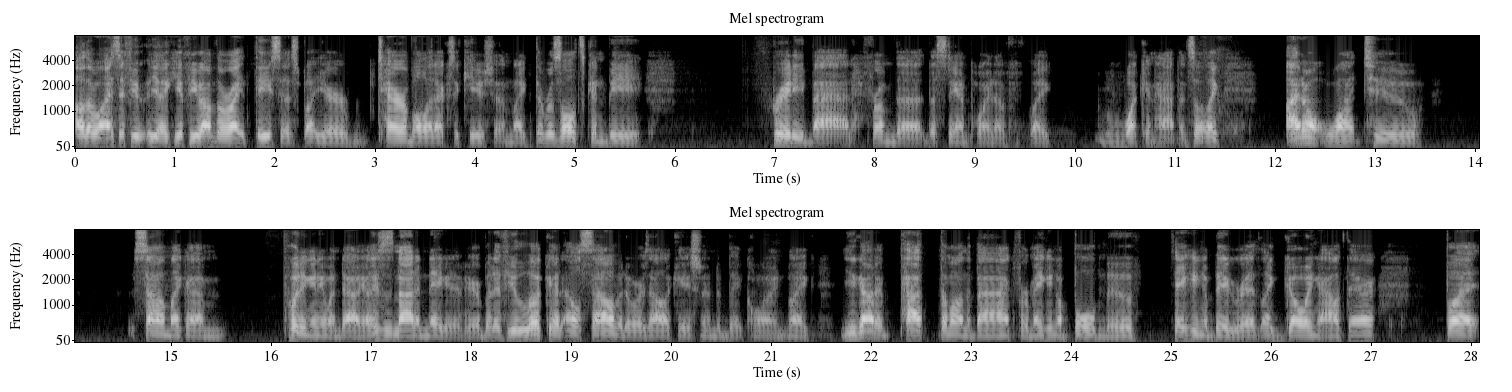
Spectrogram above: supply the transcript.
Otherwise, if you like, if you have the right thesis but you're terrible at execution, like the results can be pretty bad from the the standpoint of like what can happen. So like I don't want to sound like I'm putting anyone down here. This is not a negative here, but if you look at El Salvador's allocation into Bitcoin, like you got to pat them on the back for making a bold move, taking a big risk, like going out there. But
